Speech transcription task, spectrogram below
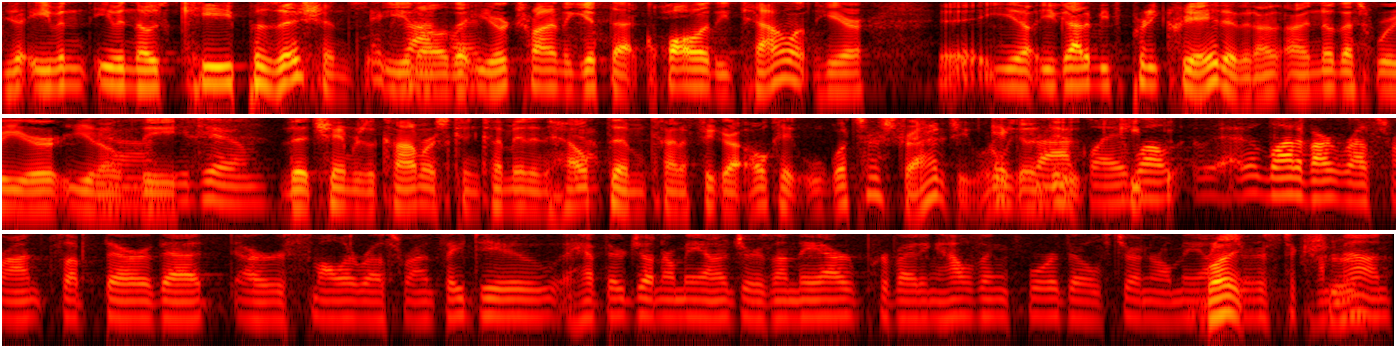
you know, even even those key positions, you know, that you're trying to get that quality talent here. eh, You know, you got to be pretty creative, and I, I know that's where you're, you know, Yeah, the you the chambers of commerce can come in and help them kind of figure out, okay, what's our strategy? What are we going to do? Exactly. Keep- Well, a lot of our restaurants up there that are smaller restaurants, they do have their general managers, and they are providing housing for those general managers to come in.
